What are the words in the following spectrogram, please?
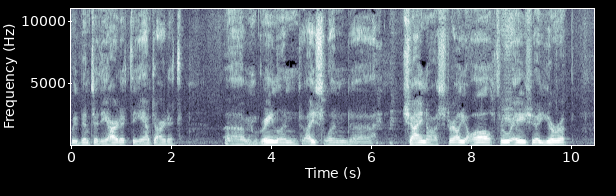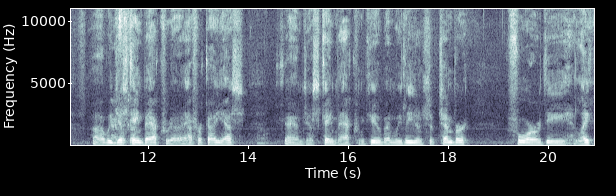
We've been to the Arctic, the Antarctic, um, Greenland, Iceland, uh, China, Australia, all through Asia, Europe. Uh, we just came back, uh, Africa, yes, and just came back from Cuba, and we leave in September for the lake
